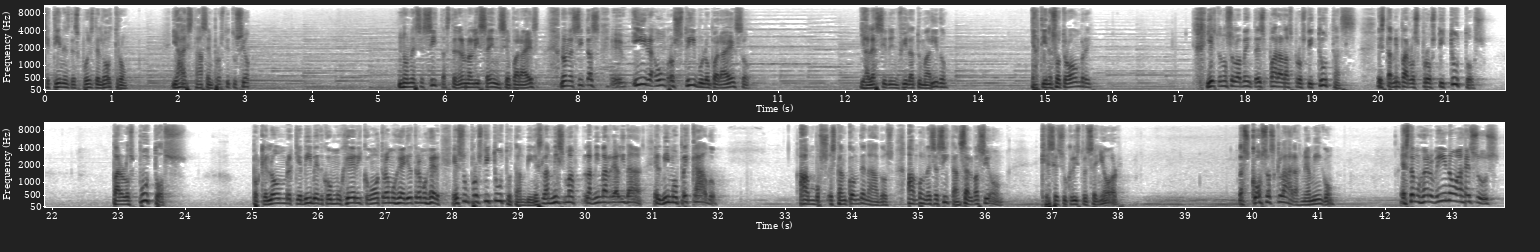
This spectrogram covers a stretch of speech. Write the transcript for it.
que tienes después del otro ya estás en prostitución. No necesitas tener una licencia para eso. No necesitas eh, ir a un prostíbulo para eso. Ya le has sido infiel a tu marido. Ya tienes otro hombre. Y esto no solamente es para las prostitutas, es también para los prostitutos, para los putos. Porque el hombre que vive con mujer y con otra mujer y otra mujer es un prostituto también. Es la misma, la misma realidad, el mismo pecado. Ambos están condenados, ambos necesitan salvación, que es Jesucristo el Señor. Las cosas claras, mi amigo. Esta mujer vino a Jesús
